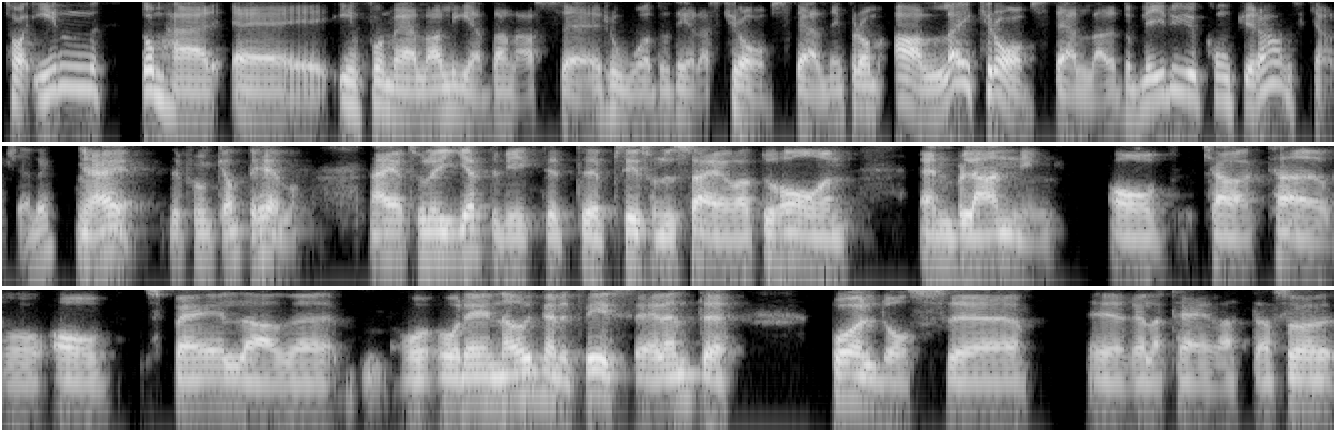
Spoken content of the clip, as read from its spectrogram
ta in de här eh, informella ledarnas eh, råd och deras kravställning. För om alla är kravställare, då blir det ju konkurrens kanske, eller? Nej, det funkar inte heller. Nej, jag tror det är jätteviktigt, eh, precis som du säger, att du har en, en blandning av karaktärer, av spelare. Och, och det är nödvändigtvis är det inte åldersrelaterat. Eh, eh alltså,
